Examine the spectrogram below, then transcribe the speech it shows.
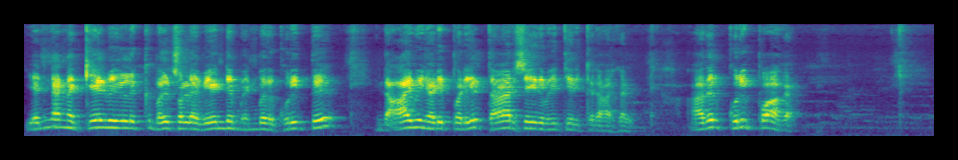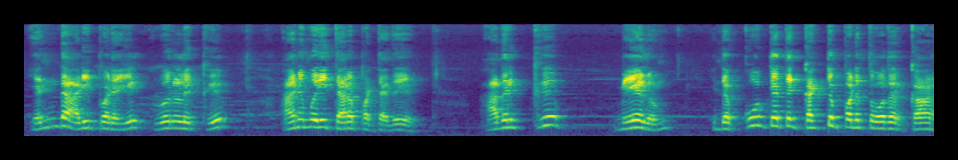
என்னென்ன கேள்விகளுக்கு பதில் சொல்ல வேண்டும் என்பது குறித்து இந்த ஆய்வின் அடிப்படையில் தயார் செய்து வைத்திருக்கிறார்கள். அதில் குறிப்பாக எந்த அடிப்படையில் இவர்களுக்கு அனுமதி தரப்பட்டது? அதற்கு மேலும் இந்த கூட்டத்தை கட்டுப்படுத்துவதற்கான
